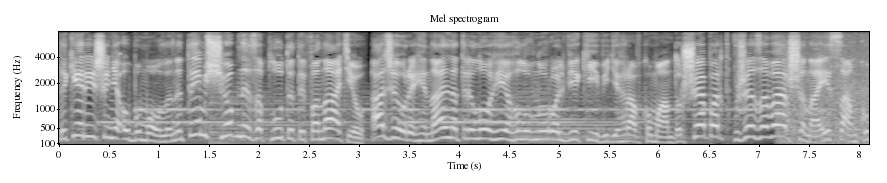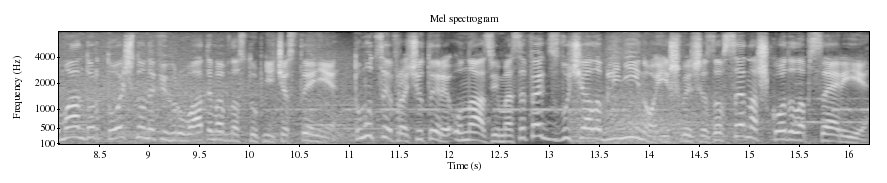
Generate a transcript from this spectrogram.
Таке рішення обумовлене тим, щоб не заплутати фанатів, адже оригінальна трилогія, головну роль в якій відіграв командор Шепард, вже завершена, і сам командор точно не фігуруватиме в наступній частині. Тому цифра 4 у назві Mass Effect звучала б лінійно і швидше за все нашкодила б серії.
